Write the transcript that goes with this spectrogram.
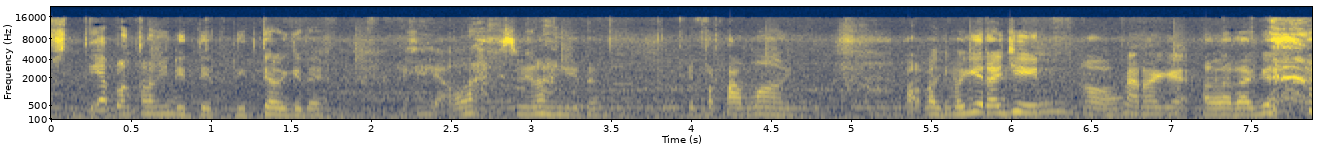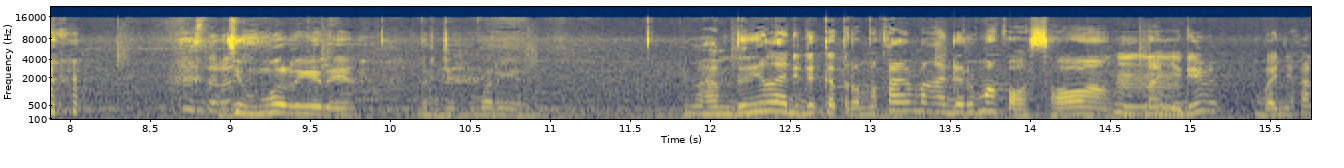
setiap langkahnya detail, detail gitu ya. Oke ya Allah Bismillah gitu. Jadi pertama gitu. Kalau pagi-pagi rajin, oh olahraga. olahraga. Jemur gitu ya berjemur ya. Alhamdulillah di dekat rumah kan memang ada rumah kosong. Nah jadi kebanyakan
